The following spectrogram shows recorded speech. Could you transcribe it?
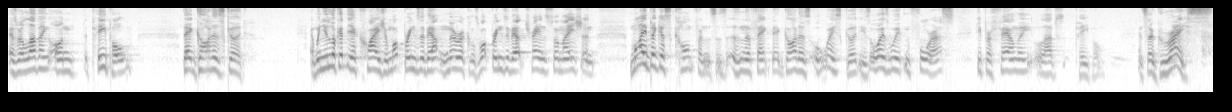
as we're loving on the people, that God is good. And when you look at the equation, what brings about miracles, what brings about transformation, my biggest confidence is, in the fact that God is always good. He's always working for us. He profoundly loves people. And so, grace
